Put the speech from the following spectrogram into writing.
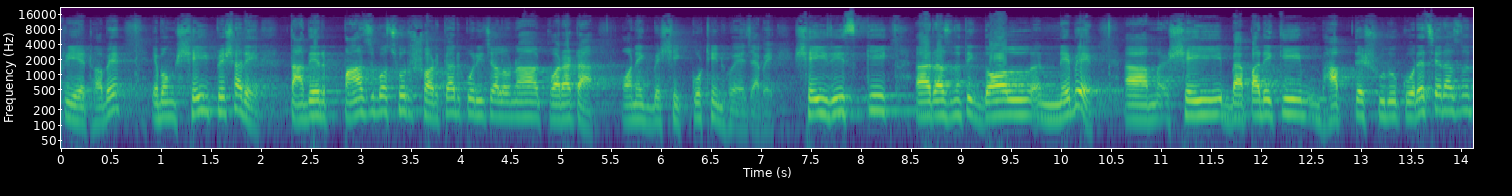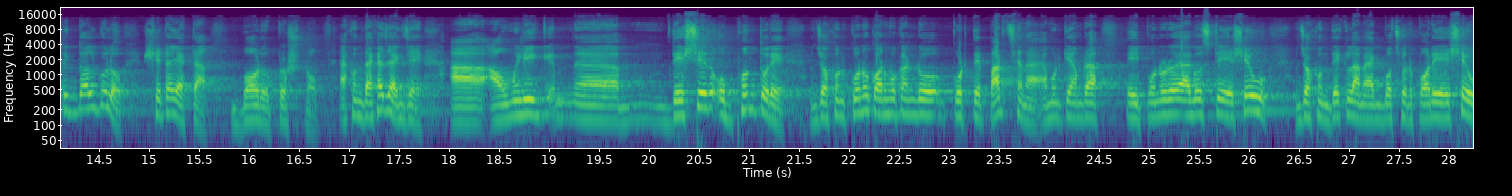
ক্রিয়েট হবে এবং সেই প্রেশারে তাদের পাঁচ বছর সরকার পরিচালনা করাটা অনেক বেশি কঠিন হয়ে যাবে। সেই রিস্ক কি রাজনৈতিক দল নেবে। সেই ব্যাপারে কি ভাবতে শুরু করেছে রাজনৈতিক দলগুলো? সেটাই একটা বড় প্রশ্ন। এখন দেখা যাক যে আওয়ামী লীগ দেশের অভ্যন্তরে যখন কোনো কর্মকাণ্ড করতে পারছে না, এমনকি আমরা এই পনেরোই আগস্টে এসেও যখন দেখলাম, এক বছর পরে এসেও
